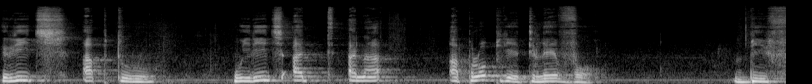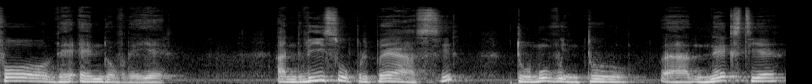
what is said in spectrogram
reach up to, we reach at an appropriate level before the end of the year. And this will prepare us to move into uh, next year.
